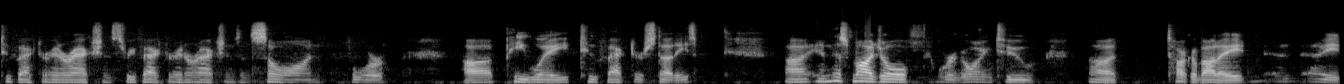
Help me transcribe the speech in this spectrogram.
two-factor interactions, three-factor interactions, and so on for uh, P-way two-factor studies. Uh, in this module, we're going to uh, talk about a, a,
